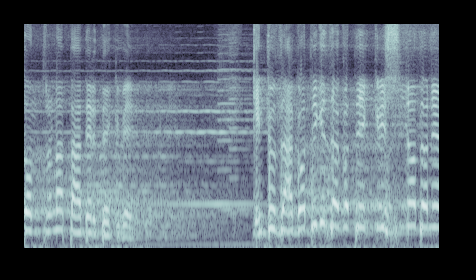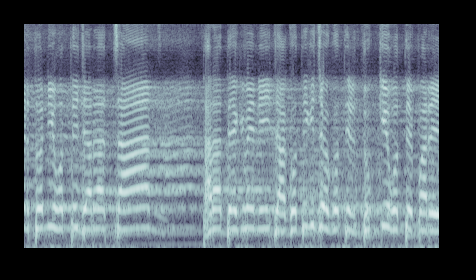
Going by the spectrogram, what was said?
যন্ত্রণা তাদের দেখবে। কিন্তু জাগতিক জগতে কৃষ্ণধনের ধনী হতে যারা চান, তারা দেখবেন এই জাগতিক জগতের দুঃখী হতে পারে।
